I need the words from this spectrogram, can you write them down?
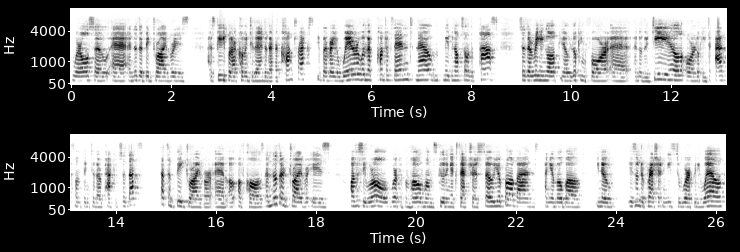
We're also uh, another big driver is as people are coming to the end of their contracts, people are very aware of when their contracts end now, maybe not so in the past. So they're ringing up, you know, looking for uh, another deal or looking to add something to their package. So that's that's a big driver um, of, of calls. Another driver is obviously we're all working from home, homeschooling, etc. So your broadband and your mobile, you know, is under pressure and needs to work really well.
